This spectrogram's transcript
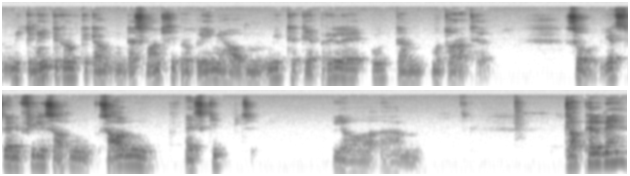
mit dem Hintergrundgedanken, dass manche Probleme haben mit der Brille und dem Motorradhelm. So, jetzt werden viele Sachen sagen, es gibt ja ähm, Klapphelme,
